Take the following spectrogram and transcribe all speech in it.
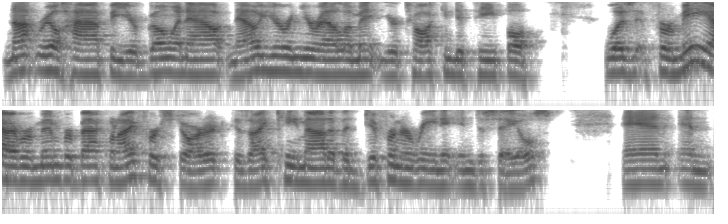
not real happy. You're going out now. You're in your element. You're talking to people was for me, I remember back when I first started, because I came out of a different arena into sales. And, and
